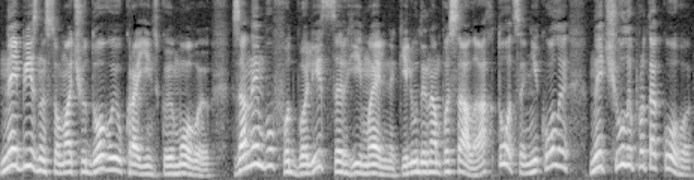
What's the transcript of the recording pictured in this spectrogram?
не бізнесом, а чудовою українською мовою. За ним був футболіст Сергій Мельник, і люди нам писали: а хто це? Ніколи не чули про такого.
